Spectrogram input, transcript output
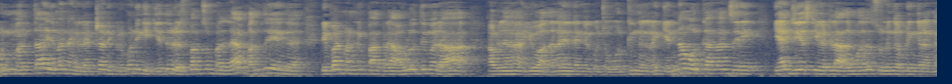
ஒன் மந்த்தாக இது மாதிரி நாங்கள் லெட்டர் அனுப்பியிருக்கோம். நீங்கள் எதுவும் ரெஸ்பான்ஸும் பண்ணல வந்து எங்கள் டிபார்ட்மெண்ட்லையும் பார்க்கல. அவ்வளோ திமரா? அப்படிலாங்க ஐயோ அதெல்லாம் இல்லைங்க. கொஞ்சம் ஒர்க்குங்கிறாங்க என்ன ஒர்க்காக இருந்தாலும் சரி ஏன் ஜிஎஸ்டி கட்டல? அதை முதல்ல சொல்லுங்க அப்படிங்கிறாங்க.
